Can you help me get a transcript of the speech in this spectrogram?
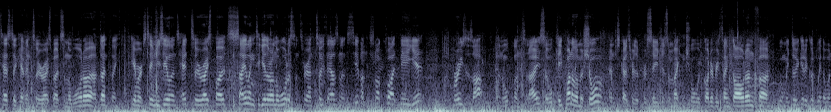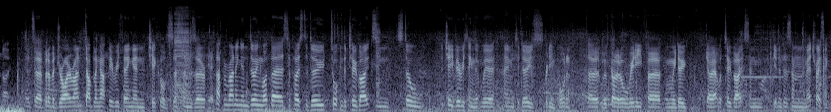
fantastic having two race boats in the water. I don't think Emirates Team New Zealand's had two race boats sailing together on the water since around 2007. It's not quite there yet. The breeze is up in Auckland today, so we'll keep one of them ashore and just go through the procedures and making sure we've got everything dialed in for when we do get a good weather window. It's a bit of a dry run, doubling up everything and check all the systems are up and running and doing what they're supposed to do, talking to two boats and still achieve everything that we're aiming to do is pretty important. So we've got it all ready for when we do go out with two boats and get into some match racing.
